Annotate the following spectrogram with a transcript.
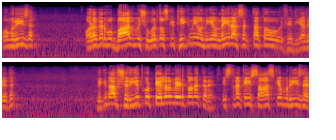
وہ مریض ہے۔ اور اگر وہ بعد میں شوگر تو اس کی ٹھیک نہیں ہونی ہے، وہ نہیں رکھ سکتا تو فدیہ دے دے لیکن آپ شریعت کو ٹیلر میڈ تو نہ کریں۔ اس طرح کئی سانس کے مریض ہیں۔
